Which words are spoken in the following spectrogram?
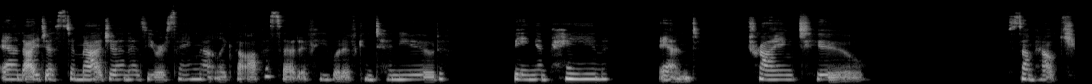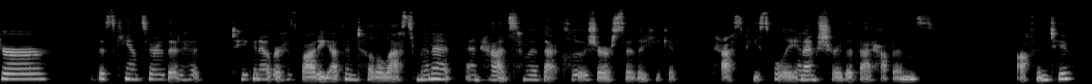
And I just imagine, as you were saying that, like the opposite, if he would have continued being in pain and trying to somehow cure this cancer that had taken over his body up until the last minute and had some of that closure so that he could pass peacefully. And I'm sure that that happens often too.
